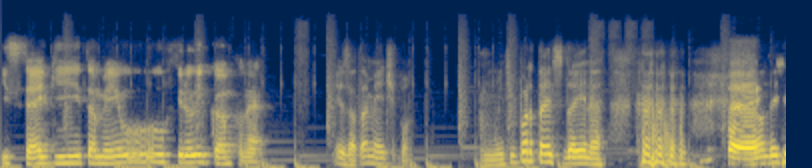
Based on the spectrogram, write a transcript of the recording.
e segue também o Firula em Campo, né? Exatamente, pô. Muito importante isso daí, né? É. não, deixe,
